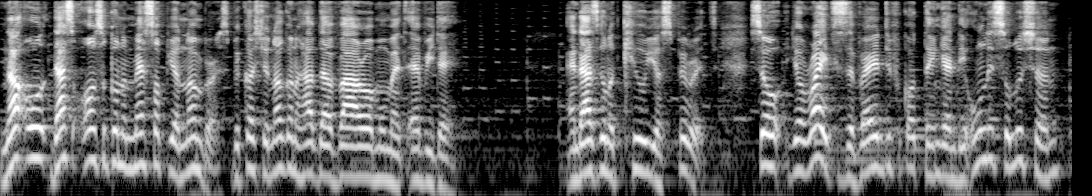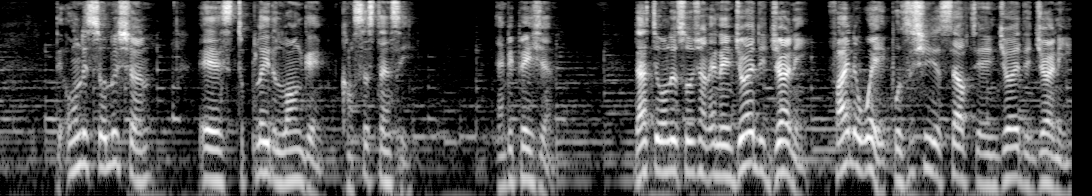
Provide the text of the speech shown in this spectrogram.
Not only that's also going to mess up your numbers because you're not going to have that viral moment every day. And that's going to kill your spirit. So you're right it's a very difficult thing and the only solution the only solution is to play the long game consistency and be patient. That's the only solution and enjoy the journey. Find a way position yourself to enjoy the journey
